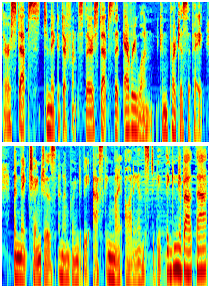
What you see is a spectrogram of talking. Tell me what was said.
There are steps to make a difference. There are steps that everyone can participate and make changes. And I'm going to be asking my audience to be thinking about that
